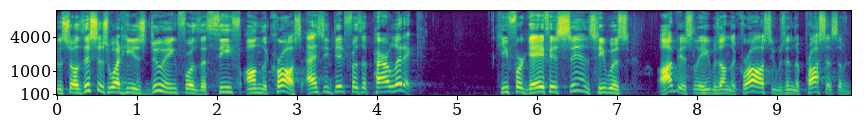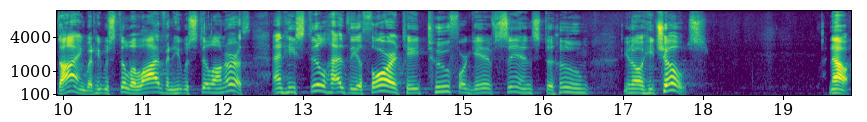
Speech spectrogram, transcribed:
And so this is what He is doing for the thief on the cross, as He did for the paralytic. He forgave his sins. He was Obviously he was on the cross, he was in the process of dying, but he was still alive and he was still on earth. And he still had the authority to forgive sins to whom you know, he chose. Now,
